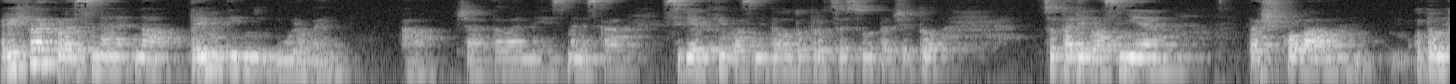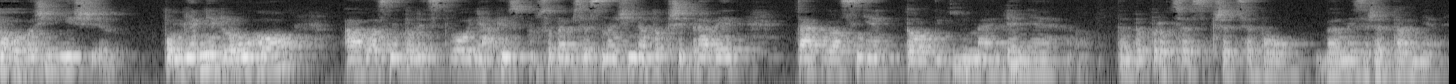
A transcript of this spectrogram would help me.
rychle klesne na primitivní úroveň. A přátelé, my jsme dneska svědky vlastně tohoto procesu, takže to, co tady vlastně ta škola o tomto hovoří již poměrně dlouho a vlastně to lidstvo nějakým způsobem se snaží na to připravit, tak vlastně to vidíme denně, tento proces před sebou velmi zřetelně.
